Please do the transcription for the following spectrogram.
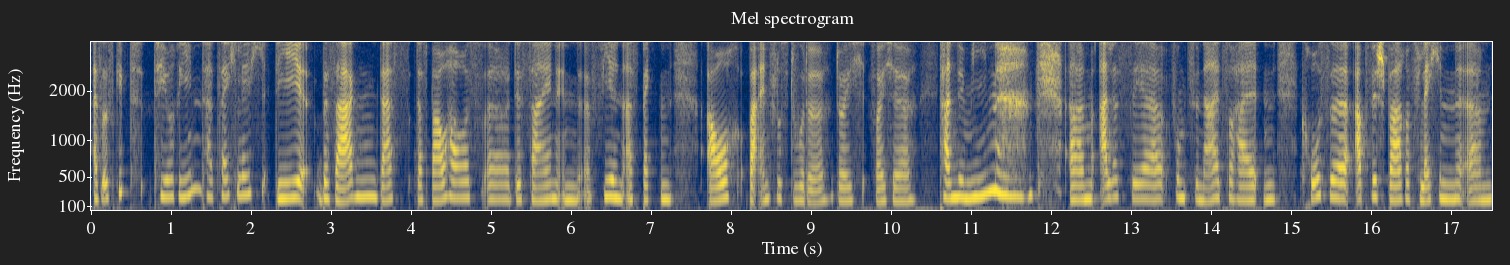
Also es gibt Theorien tatsächlich, die besagen, sagen, dass das Bauhaus-Design äh, in äh, vielen Aspekten auch beeinflusst wurde durch solche Pandemien, ähm, alles sehr funktional zu halten, große abwischbare Flächen, ähm,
